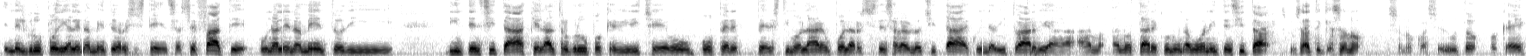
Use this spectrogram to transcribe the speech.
nel gruppo di allenamento di resistenza. Se fate un allenamento di, di intensità, che l'altro gruppo che vi dicevo, un po' per, per, stimolare un po' la resistenza alla velocità e quindi abituarvi a, a, a nuotare con una buona intensità, scusate che sono sono qua seduto, ok?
